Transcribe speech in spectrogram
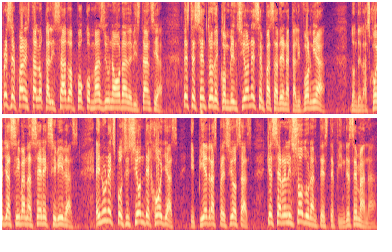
Fraser Park está localizado a poco más de una hora de distancia de este centro de convenciones en Pasadena, California donde las joyas iban a ser exhibidas en una exposición de joyas y piedras preciosas que se realizó durante este fin de semana.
